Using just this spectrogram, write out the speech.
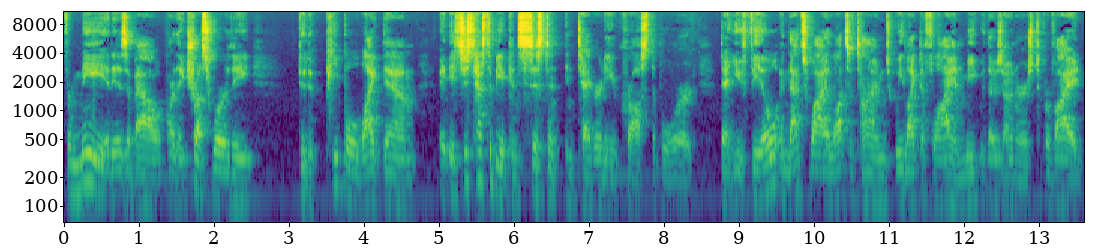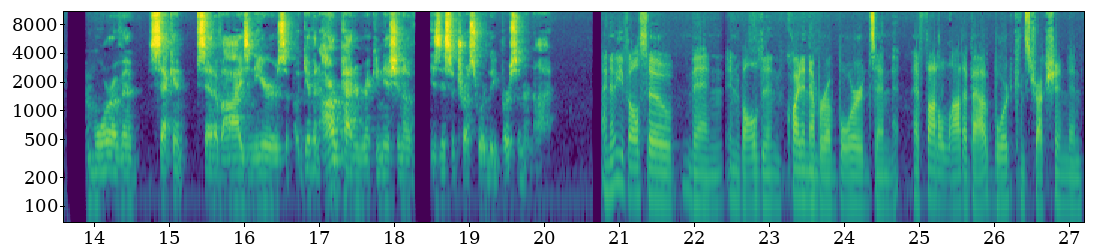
for me, it is about are they trustworthy? Do the people like them? It just has to be a consistent integrity across the board that you feel. And that's why lots of times we like to fly and meet with those owners to provide more of a second set of eyes and ears, uh, given our pattern recognition of is this a trustworthy person or not. I know you've also been involved in quite a number of boards and have thought a lot about board construction and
